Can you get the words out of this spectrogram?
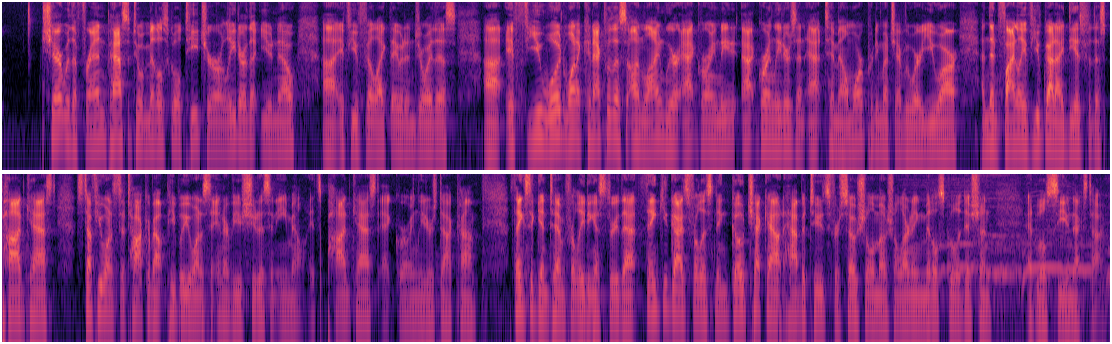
share it with a friend pass it to a middle school teacher or leader that you know uh, if you feel like they would enjoy this. Uh, if you would want to connect with us online we're at growing at growing leaders and at tim elmore pretty much everywhere you are. And then finally if you've got ideas for this podcast stuff you want us to talk about people you want us to interview shoot us an email. It's podcast at growingleaders.com thanks again tim for leading us through that. Thank you guys for listening. Go check out habitudes for social emotional learning middle school edition and we'll see you next time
